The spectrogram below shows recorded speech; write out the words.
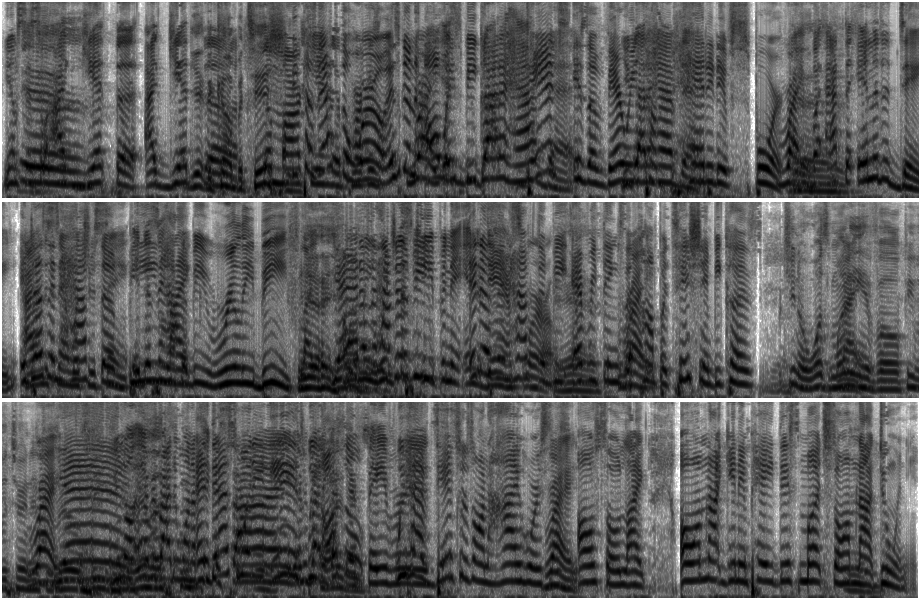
You know what I'm saying? So I get the I get, Get the the competition. the market, because that's the market- world. It's gonna Right, always it's- be. Gotta have dance that. is a very You gotta have that. competitive sport. Right, but at the end of the day, It I doesn't have what you're to saying. be it doesn't have to like- be really beef. Like, Yeah, yeah. Yeah, it doesn't have to be. keeping it in it doesn't dance have world. to be everything's Right. a competition because But you know, once money Right. involved, people turn Right. into real Yeah. people. You know, everybody wanna and that's what it is. We Everybody has also we have dancers on high horses. Right. Also, like, oh, I'm not getting paid this much, so I'm not doing it.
